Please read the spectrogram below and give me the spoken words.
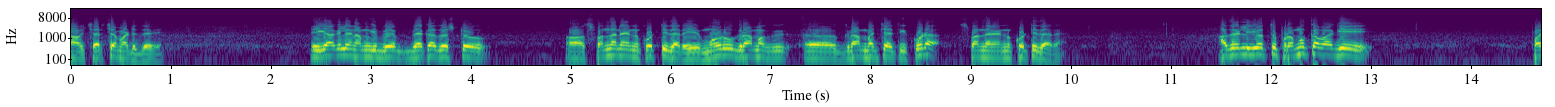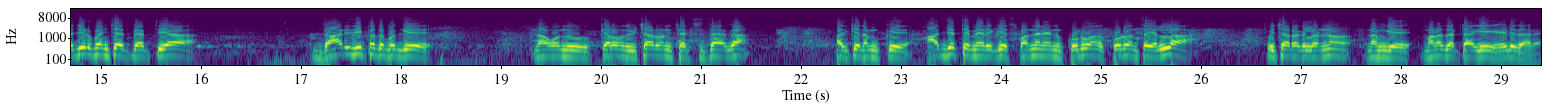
ನಾವು ಚರ್ಚೆ ಮಾಡಿದ್ದೇವೆ. ಈಗಾಗಲೇ ನಮಗೆ ಬೇಕಾದಷ್ಟು ಸ್ಪಂದನೆಯನ್ನು ಕೊಟ್ಟಿದ್ದಾರೆ. ಈ ಮೂರು ಗ್ರಾಮ ಗ್ರಾಮ ಪಂಚಾಯತಿಗೆ ಕೂಡ ಸ್ಪಂದನೆಯನ್ನು ಕೊಟ್ಟಿದ್ದಾರೆ. ಅದರಲ್ಲಿ ಇವತ್ತು ಪ್ರಮುಖವಾಗಿ ಪಜೂರು ಪಂಚಾಯತ್ ವ್ಯಾಪ್ತಿಯ ದಾರಿದೀಪದ ಬಗ್ಗೆ ನಾವೊಂದು ಕೆಲವೊಂದು ವಿಚಾರವನ್ನು ಚರ್ಚಿಸಿದಾಗ ಅದಕ್ಕೆ ನಮಗೆ ಆದ್ಯತೆ ಮೇರೆಗೆ ಸ್ಪಂದನೆಯನ್ನು ಕೊಡುವ, ಕೊಡುವಂಥ ಎಲ್ಲ ವಿಚಾರಗಳನ್ನು ನಮಗೆ ಮನದಟ್ಟಾಗಿ ಹೇಳಿದ್ದಾರೆ.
